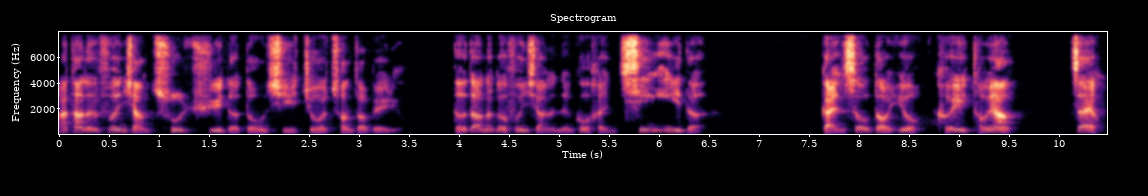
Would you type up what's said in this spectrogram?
而他的分享出去的东西就会创造 value，得到那个分享的能够很轻易的感受到，又可以同样再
